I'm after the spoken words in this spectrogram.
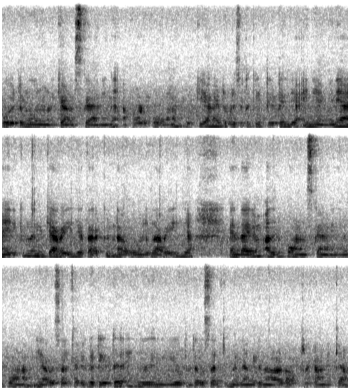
പോയിട്ട് മൂന്ന് മണിക്കാണ് സ്കാനിങ് അപ്പോൾ അവിടെ പോകണം. ബുക്ക് ചെയ്യാനായിട്ട് വിളിച്ചിട്ട് കിട്ടിയിട്ടില്ല. ഇനി എങ്ങനെയായിരിക്കും എന്ന് എനിക്കറിയില്ല. തിരക്കുണ്ടാകുമോ എന്നുള്ളത് അറിയില്ല. എന്തായാലും അതിന് പോകണം. സ്കാനിങ്ങിന് പോകണം. ഈ റിസൾട്ടൊക്കെ കിട്ടിയിട്ട് യൂറിന്റെ റിസൾട്ടും എല്ലാം കൂടി നാളെ ഡോക്ടറെ കാണിക്കാം.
